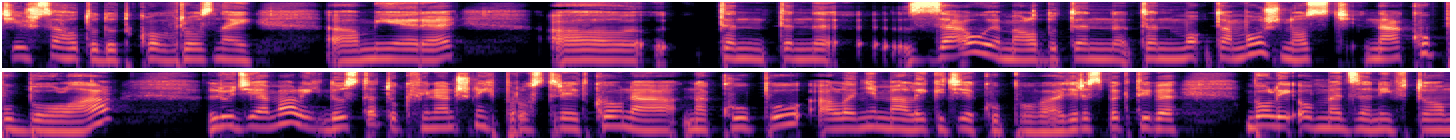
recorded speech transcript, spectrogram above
tiež sa ho to dotklo v rôznej miere. Ten, ten záujem alebo ten, ten, tá možnosť nákupu bola, ľudia mali dostatok finančných prostriedkov na, na kúpu, ale nemali kde kupovať, respektíve boli obmedzení v, tom,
